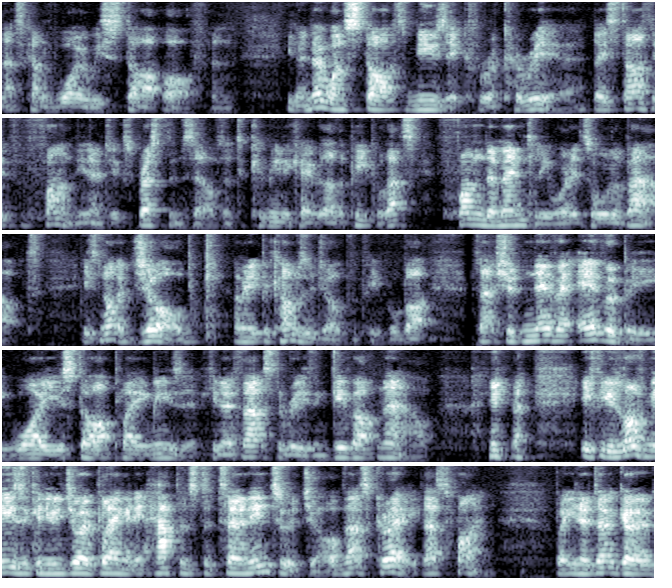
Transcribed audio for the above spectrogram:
That's kind of why we start off. And you know, no one starts music for a career. They start it for fun. You know, to express themselves and to communicate with other people. That's fundamentally what it's all about. It's not a job. I mean, it becomes a job for people, but that should never ever be why you start playing music. You know, if that's the reason, give up now. if you love music and you enjoy playing and it happens to turn into a job, that's great. That's fine. But you know, don't go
